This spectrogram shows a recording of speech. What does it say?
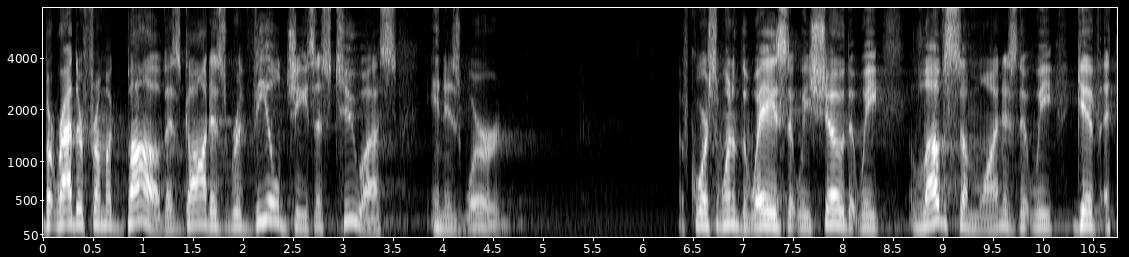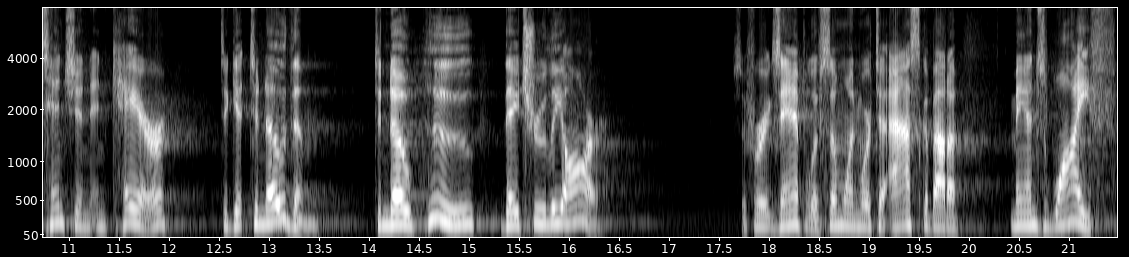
but rather from above as God has revealed Jesus to us in His Word. Of course, one of the ways that we show that we love someone is that we give attention and care to get to know them, to know who they truly are. So, for example, if someone were to ask about a man's wife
